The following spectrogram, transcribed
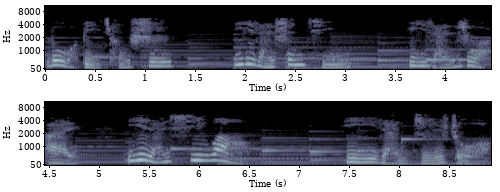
落笔成诗。依然深情，依然热爱，依然希望，依然执着。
